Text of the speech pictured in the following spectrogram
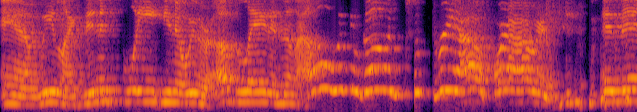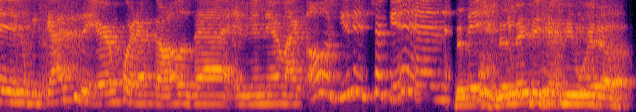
And we like didn't sleep, you know, we were up late and then like, oh, we can go in two, three hours, four hours. and then we got to the airport after all of that. And then they're like, oh, if you didn't check in, the, then the lady hit me with a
